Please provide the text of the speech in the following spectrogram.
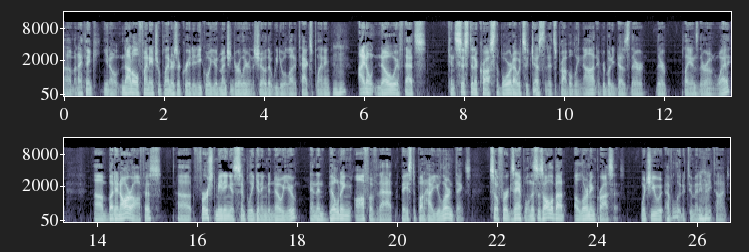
Um, and I think, you know, not all financial planners are created equal. You had mentioned earlier in the show that we do a lot of tax planning. Mm-hmm. I don't know if that's consistent across the board. I would suggest that it's probably not. Everybody does their their plans their own way. Um, but in our office, uh, first meeting is simply getting to know you and then building off of that based upon how you learn things. So, for example, and this is all about a learning process, which you have alluded to many, mm-hmm. many times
